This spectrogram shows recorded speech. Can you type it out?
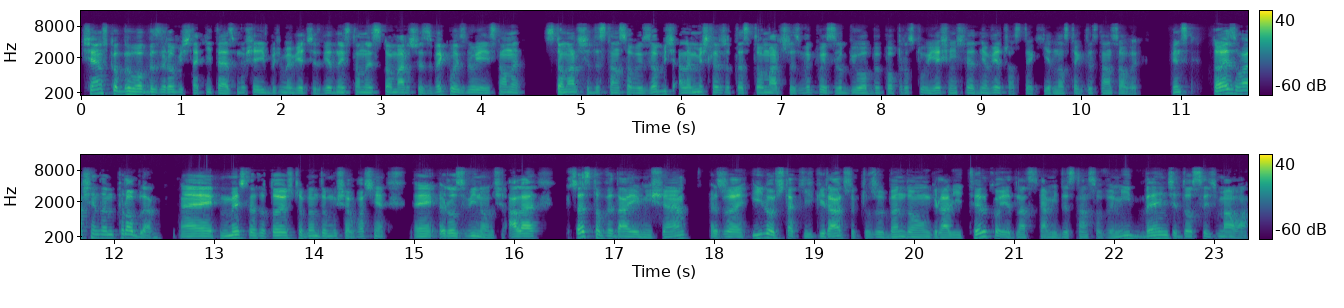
Ciężko byłoby zrobić taki test. Musielibyśmy, wiecie, z jednej strony 100 marszy zwykłych, z drugiej strony 100 marszy dystansowych zrobić, ale myślę, że te 100 marszy zwykłych zrobiłoby po prostu jesień średniowiecza z tych jednostek dystansowych. Więc to jest właśnie ten problem. E, myślę, że to jeszcze będę musiał właśnie, e, rozwinąć, ale przez to wydaje mi się, że ilość takich graczy, którzy będą grali tylko jednostkami dystansowymi, będzie dosyć mała.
